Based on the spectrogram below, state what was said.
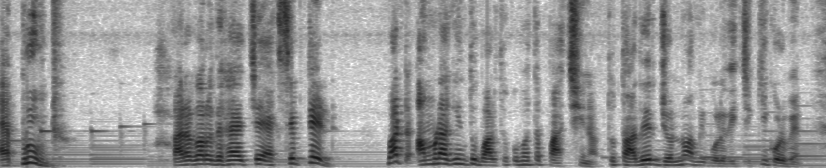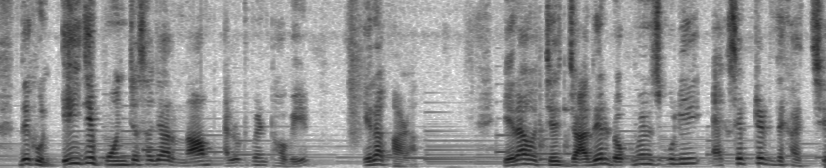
অ্যাপ্রুভড কারও কারও দেখা যাচ্ছে অ্যাকসেপ্টেড বাট আমরা কিন্তু বার্ধক্য ভাতা পাচ্ছি না। তো তাদের জন্য আমি বলে দিচ্ছি, কি করবেন? দেখুন, এই যে পঞ্চাশ হাজার নাম অ্যালটমেন্ট হবে, এরা কারা? এরা হচ্ছে যাদের ডকুমেন্টসগুলি অ্যাকসেপ্টেড দেখাচ্ছে,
